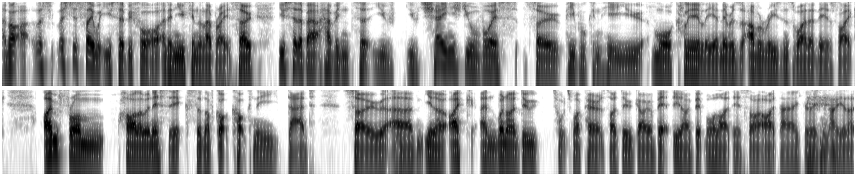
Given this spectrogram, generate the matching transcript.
and I, let's let's just say what you said before, and then you can elaborate. So you said about having to you've you've changed your voice so people can hear you more clearly, and there is other reasons why that is. Like I'm from Harlow and Essex, and I've got Cockney dad, so um, you know I and when I do talk to my parents, I do go a bit you know a bit more like this. So I, I do you know you know.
